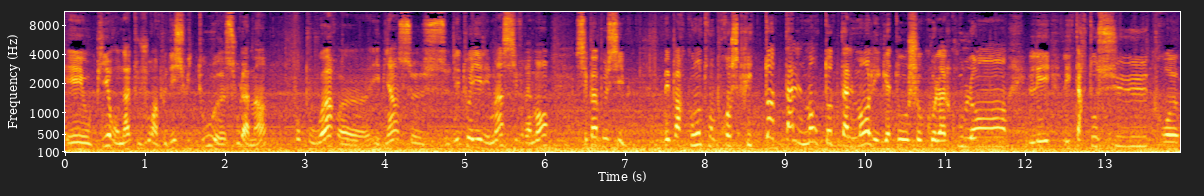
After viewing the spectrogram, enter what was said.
Et au pire, on a toujours un peu d'essuie-tout euh, sous la main pour pouvoir euh, eh bien, se, nettoyer les mains si vraiment c'est pas possible. Mais par contre, on proscrit totalement, totalement les gâteaux au chocolat coulant, les, les tartes au sucre,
